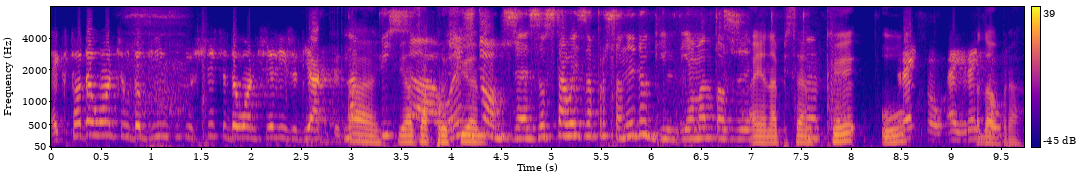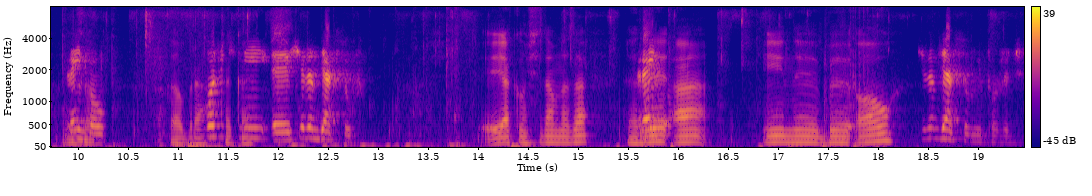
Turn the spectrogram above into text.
Ej, kto dołączył do gildii? Już wszyscy dołączyli, że diakty. No. Ej, ja Napisałeś zaprosiłem- dobrze, zostałeś zaproszony do gildii amatorzy. A ja napisałem K U. Rainbow, ej, Rainbow. dobra, Rainbow. Dobra, Pożycz czekaj. mi y, 7 diaksów. Jaką się tam nazywa? R A Iny B O. 7 diaksów mi pożycz.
